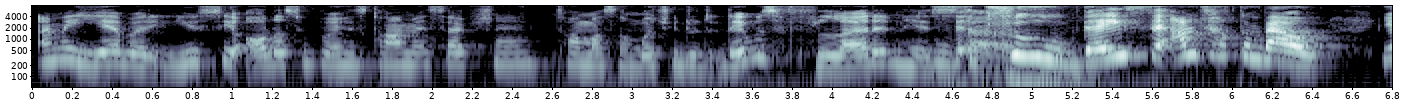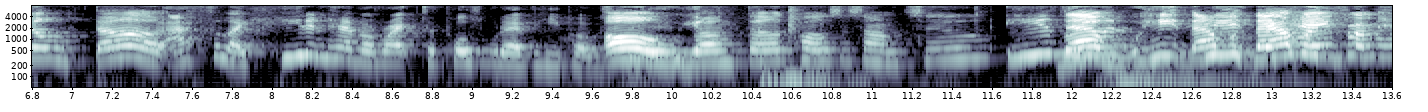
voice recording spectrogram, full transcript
I mean, yeah, but you see all those people in his comment section talking about some what you do. They was flooding his The stuff. two, they said, I'm talking about Young Thug. I feel like he didn't have a right to post whatever he posted. Oh, Young Thug posted something too. he's That one- he that he- was, that, came from him.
